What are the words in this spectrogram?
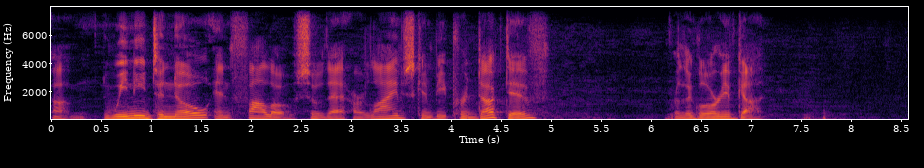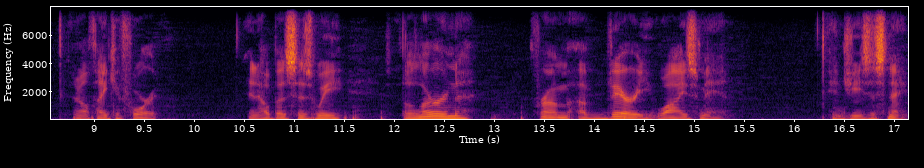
um, we need to know and follow so that our lives can be productive for the glory of God. And I'll thank you for it. And help us as we learn from a very wise man. In Jesus' name.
